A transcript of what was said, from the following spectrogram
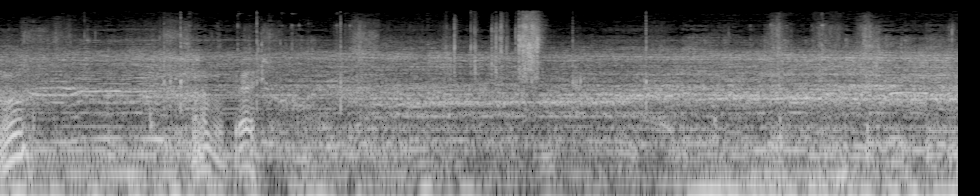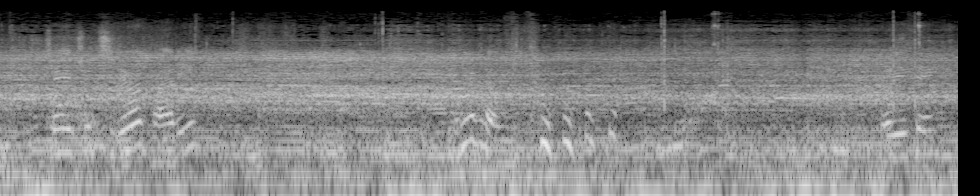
Oh, son of a bitch. Jage, what you doing, buddy? At him. what do you think?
